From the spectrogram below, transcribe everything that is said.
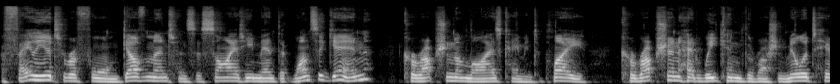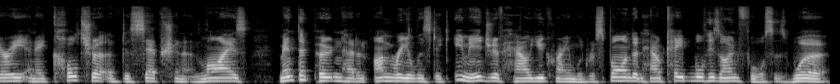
A failure to reform government and society meant that once again, corruption and lies came into play. Corruption had weakened the Russian military, and a culture of deception and lies meant that Putin had an unrealistic image of how Ukraine would respond and how capable his own forces were.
